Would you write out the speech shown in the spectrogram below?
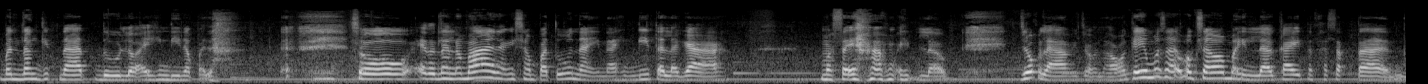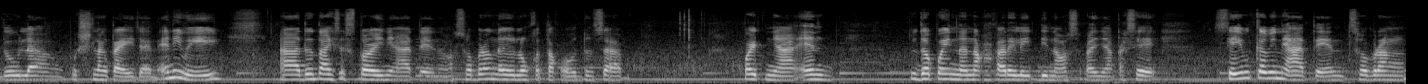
bandang gitna at dulo ay hindi na pala. so, ito na naman ang isang patunay na hindi talaga masaya ang my love. Joke lang, joke lang. Huwag kayong masa- magsama my love kahit nasasaktan. Go lang, push lang tayo dyan. Anyway, uh, doon tayo sa story ni ate, no? Sobrang nalulungkot ako doon sa part niya and to the point na nakaka-relate din ako sa kanya kasi same kami ni ate and sobrang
